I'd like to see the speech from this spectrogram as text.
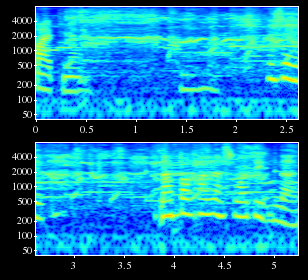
partner. Kasi, napakalaswa tignan.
